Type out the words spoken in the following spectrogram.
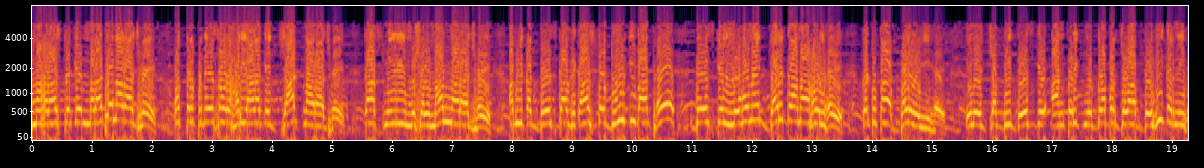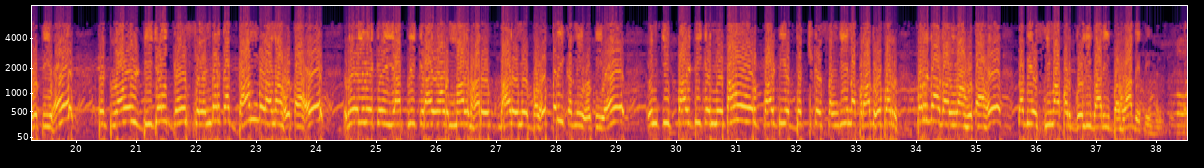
महाराष्ट्र के मराठे नाराज़ हैं। उत्तर प्रदेश और हरियाणा के जाट नाराज़ हैं, कश्मीरी मुसलमान नाराज़ है। अभी तक देश का विकास तो दूर की बात है, देश के लोगों में डर का माहौल है, कटुता बढ़ रही है। इन्हें जब भी देश के आंतरिक मुद्दों पर जवाबदेही करनी होती है, पेट्रोल, डीजल, गैस सिलेंडर का दाम बढ़ाना होता है, रेलवे के यात्री किराए और माल भाड़े में बढ़ोतरी करनी होती है इनकी पार्टी के नेताओं और पार्टी अध्यक्ष के संगीन अपराधों पर पर्दा डालना होता है, तब ये सीमा पर गोलीबारी बढ़वा देते हैं।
